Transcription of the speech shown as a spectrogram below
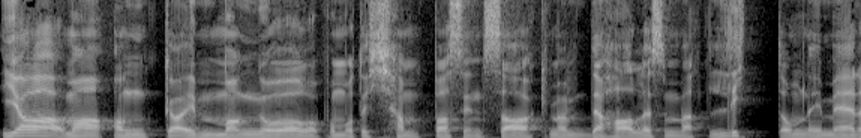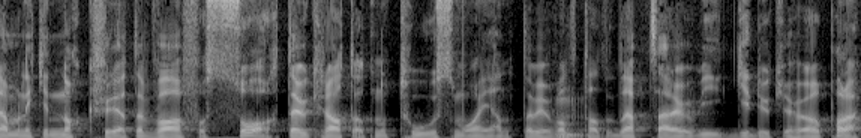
Ja, man har anka i mange år og på en måte kjempa sin sak, men det har liksom vært litt om det i media, men ikke nok fordi at det var for sårt. Det er jo klart at når to små jenter blir voldtatt og drept, så er det jo vi gidder jo ikke høre på det.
